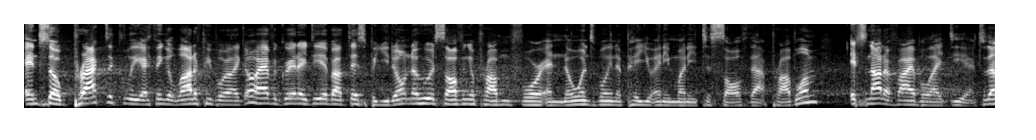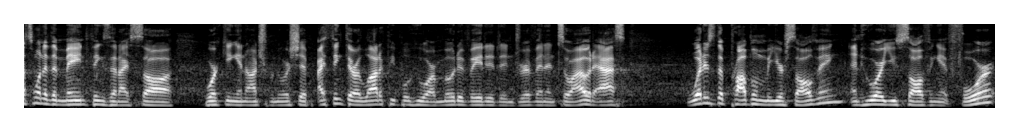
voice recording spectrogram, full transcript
And so, practically, I think a lot of people are like, oh, I have a great idea about this, but you don't know who it's solving a problem for, and no one's willing to pay you any money to solve that problem. It's not a viable idea. So, that's one of the main things that I saw working in entrepreneurship. I think there are a lot of people who are motivated and driven. And so, I would ask, what is the problem you're solving and who are you solving it for?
